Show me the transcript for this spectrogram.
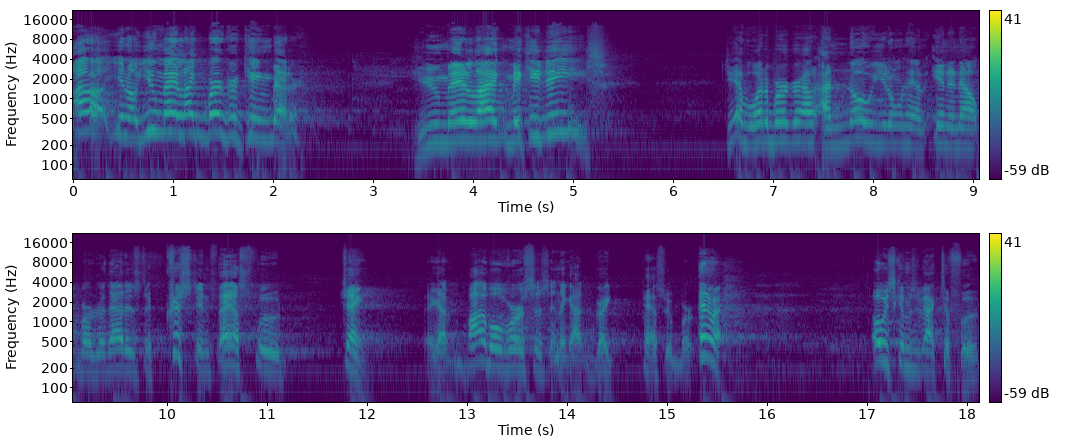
Uh, you know, you may like Burger King better. You may like Mickey D's. Do you have Whataburger out? I know you don't have In N Out Burger. That is the Christian fast food chain. They got Bible verses and they got great Anyway, always comes back to food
